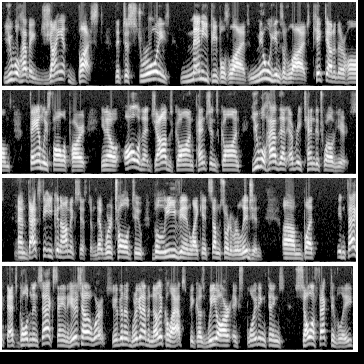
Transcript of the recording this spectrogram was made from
You will have a giant bust that destroys many people's lives millions of lives kicked out of their homes families fall apart you know, all of that jobs gone, pensions gone. You will have that every 10 to 12 years. Mm-hmm. And that's the economic system that we're told to believe in like it's some sort of religion. Um, but in fact, that's Goldman Sachs saying, here's how it works. You're gonna, we're going to have another collapse because we are exploiting things so effectively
